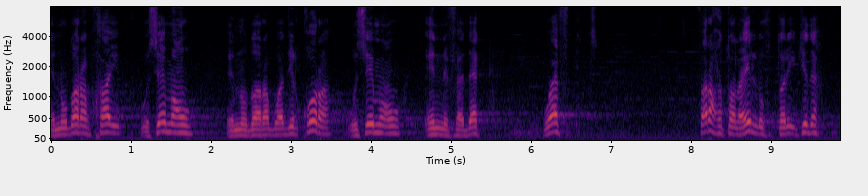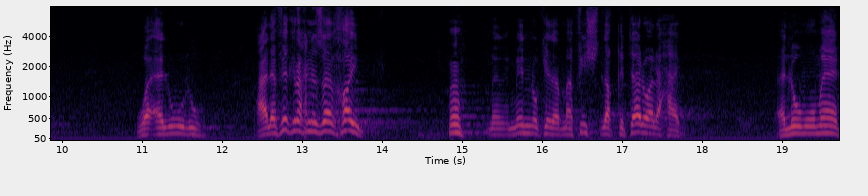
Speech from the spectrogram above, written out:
إنه ضرب خيب وسمعوا إنه ضرب وادي القرى وسمعوا إن فدك وافقت. فراحوا طالعين له في الطريق كده وقالوا له على فكرة إحنا زي خيبر ها منه كده ما فيش لا قتال ولا حاجة. قال لهم ومال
